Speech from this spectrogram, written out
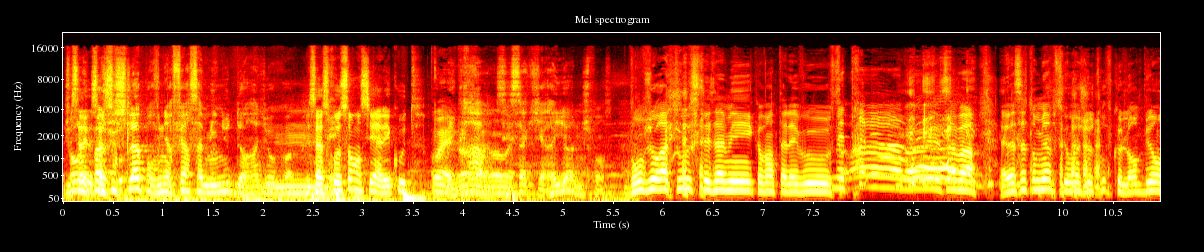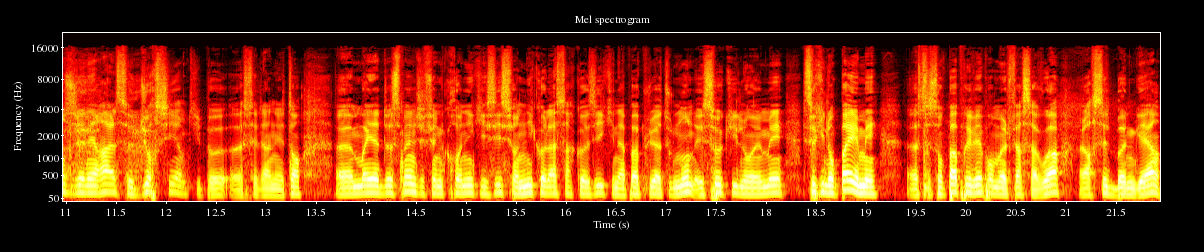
Tu vois, Ça- on n'est ça pas se- juste là pour venir faire sa minute de radio, quoi. Mais ça se ressent aussi à l'écoute. Mais grave, c'est ça qui rayonne, je pense. Bonjour à tous les amis, comment allez-vous? Mais très Ah, bah ouais, ça va. Eh ben, ça tombe bien parce que moi je trouve que l'ambiance générale se durcit un petit peu euh, ces derniers temps. Euh, moi il y a deux semaines j'ai fait une chronique ici sur Nicolas Sarkozy qui n'a pas plu à tout le monde et ceux qui l'ont aimé, ceux qui n'ont pas aimé, euh, se sont pas privés pour me le faire savoir. Alors c'est de bonne guerre.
